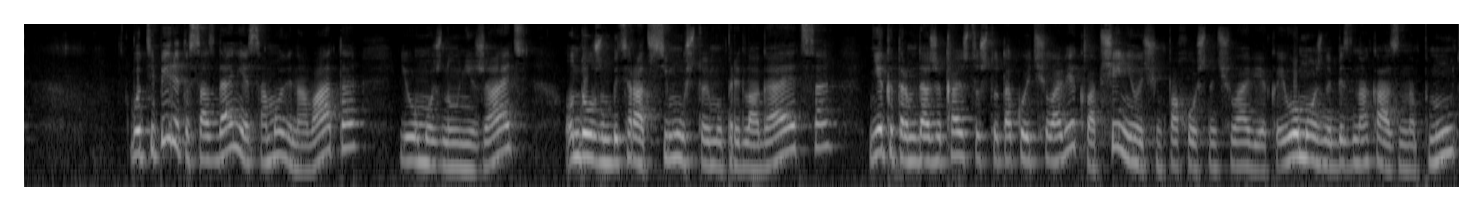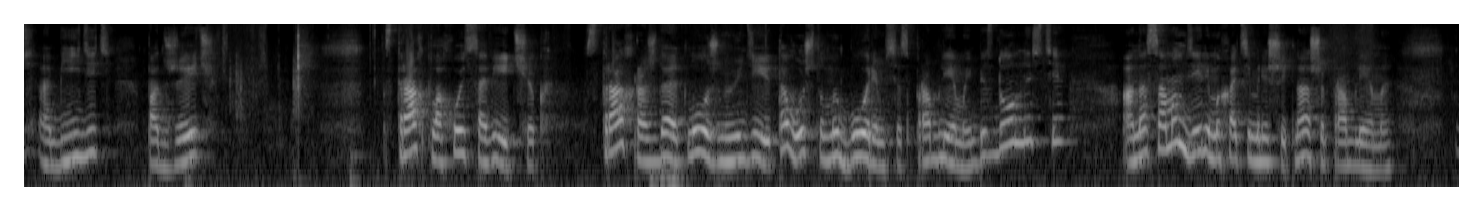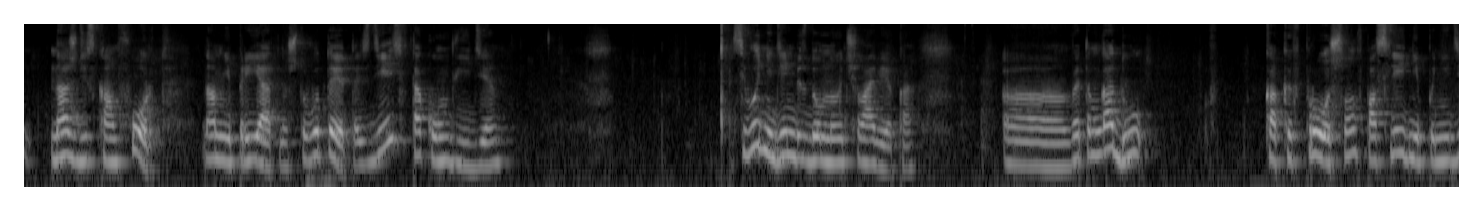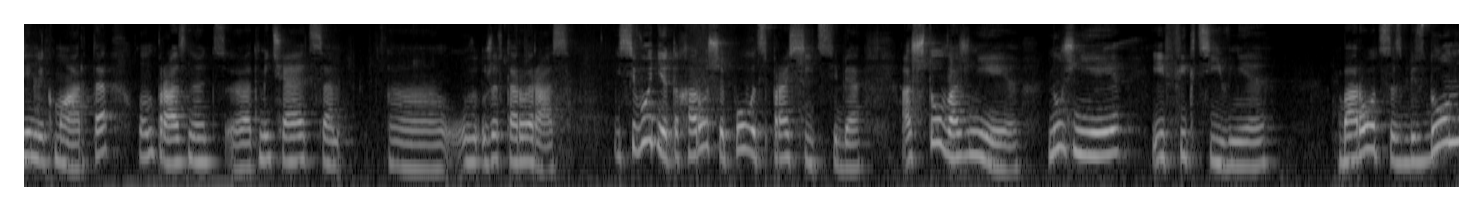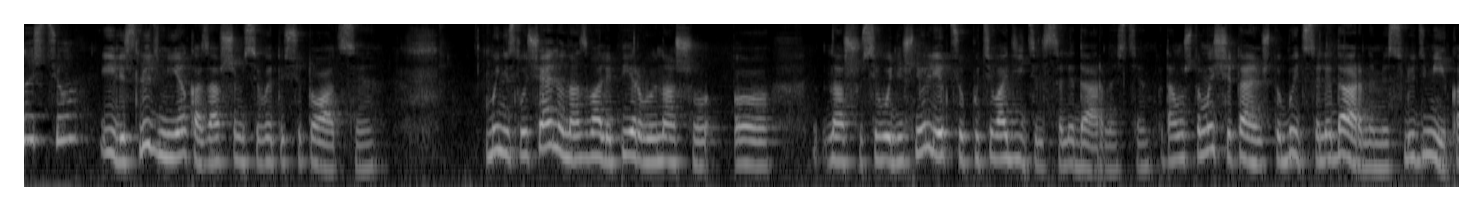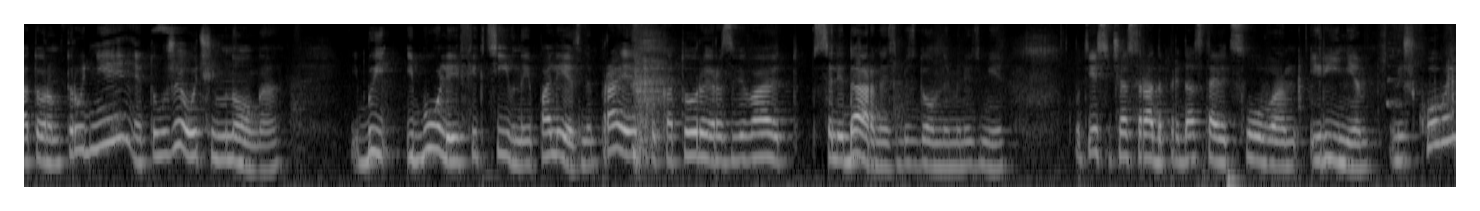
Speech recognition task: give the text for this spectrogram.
Вот теперь это создание само виновато, его можно унижать, он должен быть рад всему, что ему предлагается. Некоторым даже кажется, что такой человек вообще не очень похож на человека. Его можно безнаказанно пнуть, обидеть, поджечь. Страх – плохой советчик. Страх рождает ложную идею того, что мы боремся с проблемой бездомности, а на самом деле мы хотим решить наши проблемы, наш дискомфорт. Нам неприятно, что вот это здесь в таком виде. Сегодня день бездомного человека. Э, в этом году как и в прошлом, в последний понедельник марта он празднует, отмечается э, уже второй раз. И сегодня это хороший повод спросить себя, а что важнее, нужнее и эффективнее? Бороться с бездомностью или с людьми, оказавшимися в этой ситуации? Мы не случайно назвали первую нашу, э, нашу сегодняшнюю лекцию «Путеводитель солидарности», потому что мы считаем, что быть солидарными с людьми, которым труднее, это уже очень много – и более эффективны и полезны проекты, которые развивают солидарность с бездомными людьми. Вот я сейчас рада предоставить слово Ирине Мешковой,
